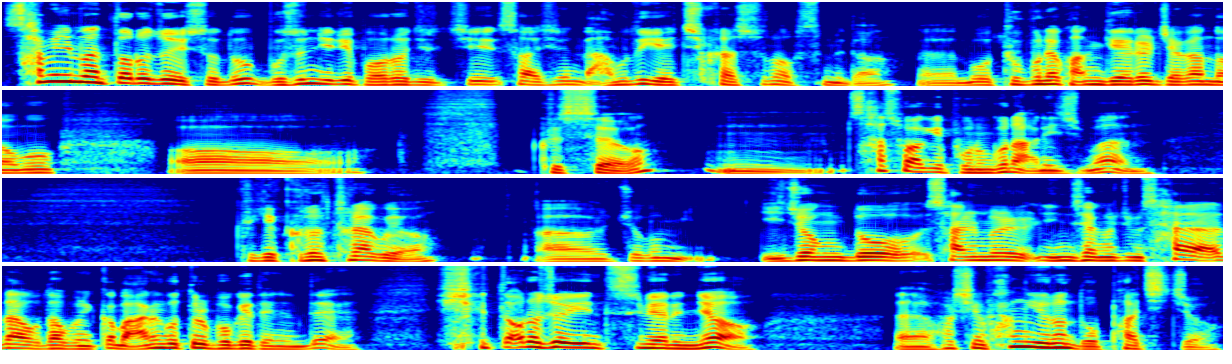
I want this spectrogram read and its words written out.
3일만 떨어져 있어도 무슨 일이 벌어질지 사실은 아무도 예측할 수는 없습니다. 네, 뭐두 분의 관계를 제가 너무, 어, 글쎄요, 음, 사소하게 보는 건 아니지만, 그게 그렇더라고요. 아, 조금 이 정도 삶을 인생을 좀 살아오다 보니까 많은 것들을 보게 되는데 이게 떨어져 있으면은요 에, 예, 훨씬 확률은 높아지죠.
